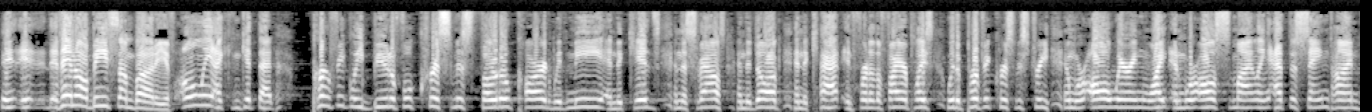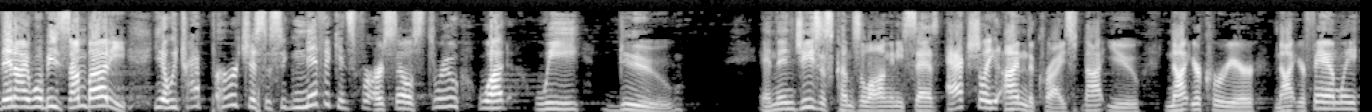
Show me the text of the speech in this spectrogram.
It, it, then I'll be somebody. If only I can get that perfectly beautiful Christmas photo card with me and the kids and the spouse and the dog and the cat in front of the fireplace with a perfect Christmas tree and we're all wearing white and we're all smiling at the same time, then I will be somebody. You know, we try to purchase a significance for ourselves through what we do. And then Jesus comes along and he says, Actually, I'm the Christ, not you, not your career, not your family,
